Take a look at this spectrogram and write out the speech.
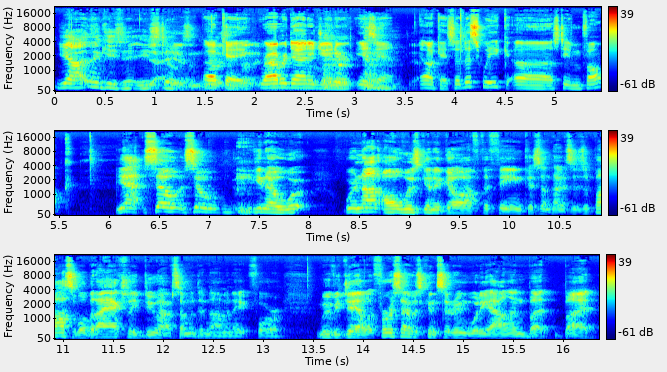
Yeah, I think he's he's Yeah, still. he isn't- in. he Okay. anything. Robert Downey Jr. is in. Okay. So this week, uh, Stephen Falk. Yeah, so so you know we're we're not always going to go off the theme because sometimes it's impossible. But I actually do have someone to nominate for movie jail. At first, I was considering Woody Allen, but but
